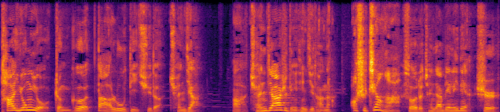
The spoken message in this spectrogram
它拥有整个大陆地区的全家啊，全家是鼎鑫集团的，哦，是这样啊，所有的全家便利店是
